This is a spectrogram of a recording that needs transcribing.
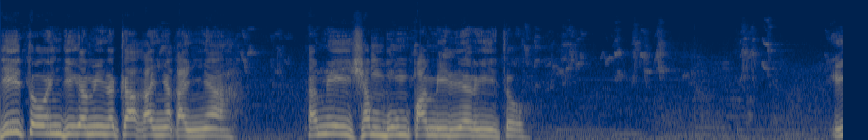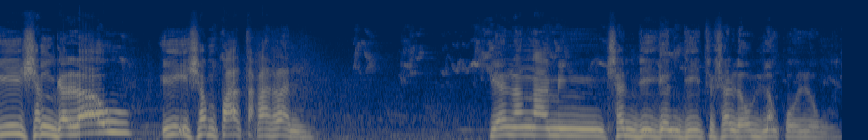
Dito, hindi kami nagkakanya-kanya. Kami isang buong pamilya rito. Iisang galaw, iisang patakaran. Yan ang aming sandigan dito sa loob ng kulungan.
